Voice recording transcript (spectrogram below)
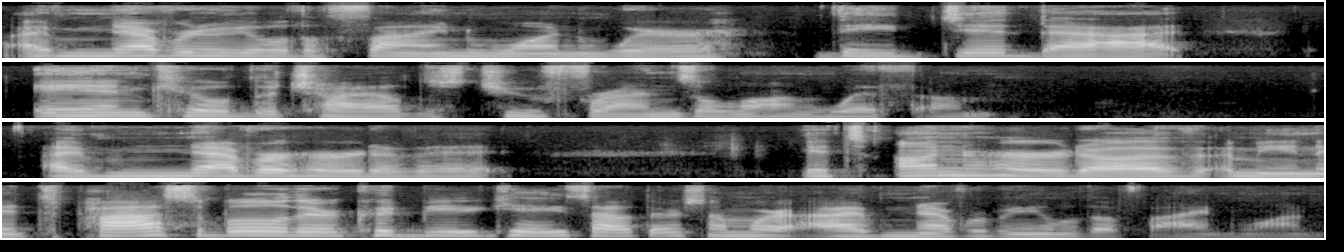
I've never been able to find one where they did that and killed the child's two friends along with them. I've never heard of it. It's unheard of. I mean, it's possible there could be a case out there somewhere. I've never been able to find one.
